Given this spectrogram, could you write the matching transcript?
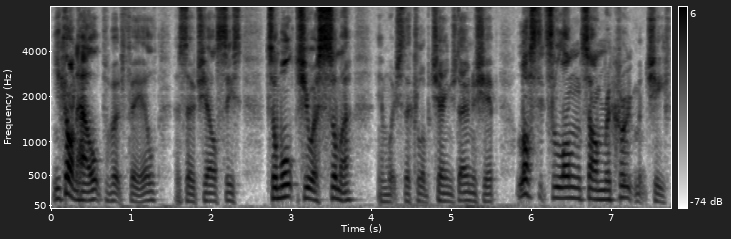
You can't help but feel as though Chelsea's tumultuous summer, in which the club changed ownership, lost its long-time recruitment chief,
